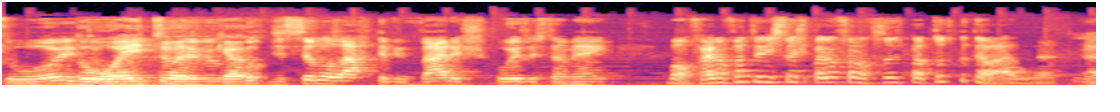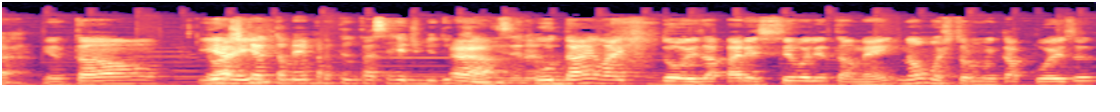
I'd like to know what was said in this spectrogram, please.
do 8. Do 8, teve- que é- De celular teve várias coisas também. Bom, Final Fantasy eles estão espalhando Final Fantasy pra todo quanto é lado, né? É. Então, E Eu acho aí, que é também pra tentar se redimir do é, 15, né? o Dying Light 2 apareceu ali também, não mostrou muita coisa.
